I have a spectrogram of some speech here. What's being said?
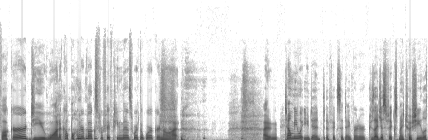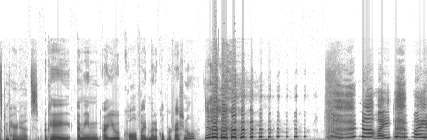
fucker, do you want a couple hundred bucks for 15 minutes worth of work or not? I didn't. Tell me what you did to fix a diverter because I just fixed my tushy. Let's compare notes. Okay. I mean, are you a qualified medical professional? Not my my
